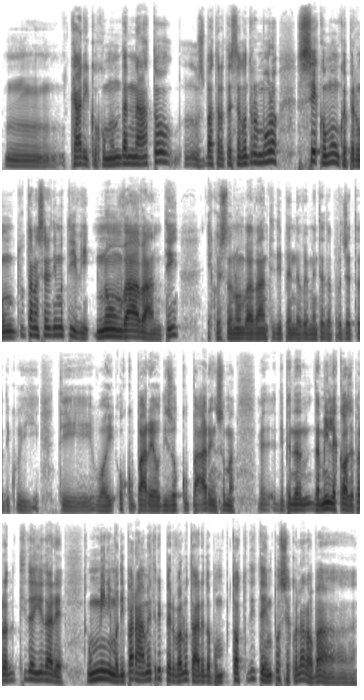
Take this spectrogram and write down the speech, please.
mh, mm, carico come un dannato, sbatto la testa contro il muro, se comunque per un, tutta una serie di motivi non va avanti, e questo non va avanti, dipende ovviamente dal progetto di cui ti vuoi occupare o disoccupare, insomma, eh, dipende da, mille cose, però ti devi dare un minimo di parametri per valutare dopo un tot di tempo se quella roba ha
